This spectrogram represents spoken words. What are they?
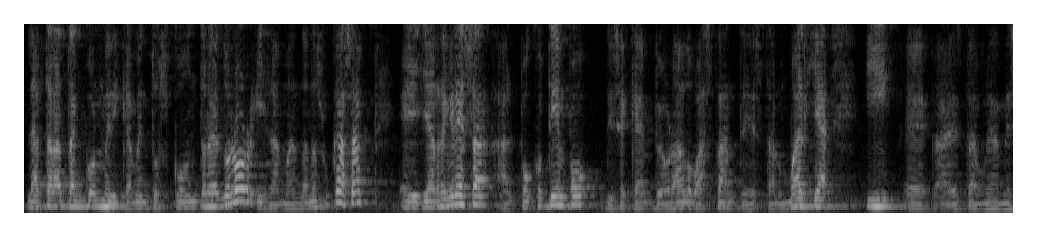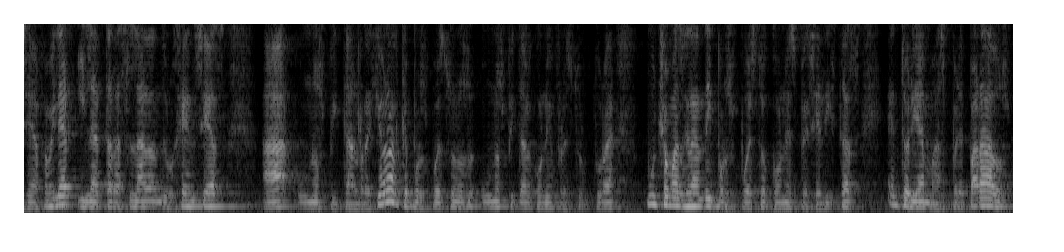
La tratan con medicamentos contra el dolor y la mandan a su casa. Ella regresa al poco tiempo, dice que ha empeorado bastante esta lumbalgia y eh, a esta unidad de medicina familiar y la trasladan de urgencias a un hospital regional, que por supuesto es un hospital con infraestructura mucho más grande y por supuesto con especialistas en teoría más preparados.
